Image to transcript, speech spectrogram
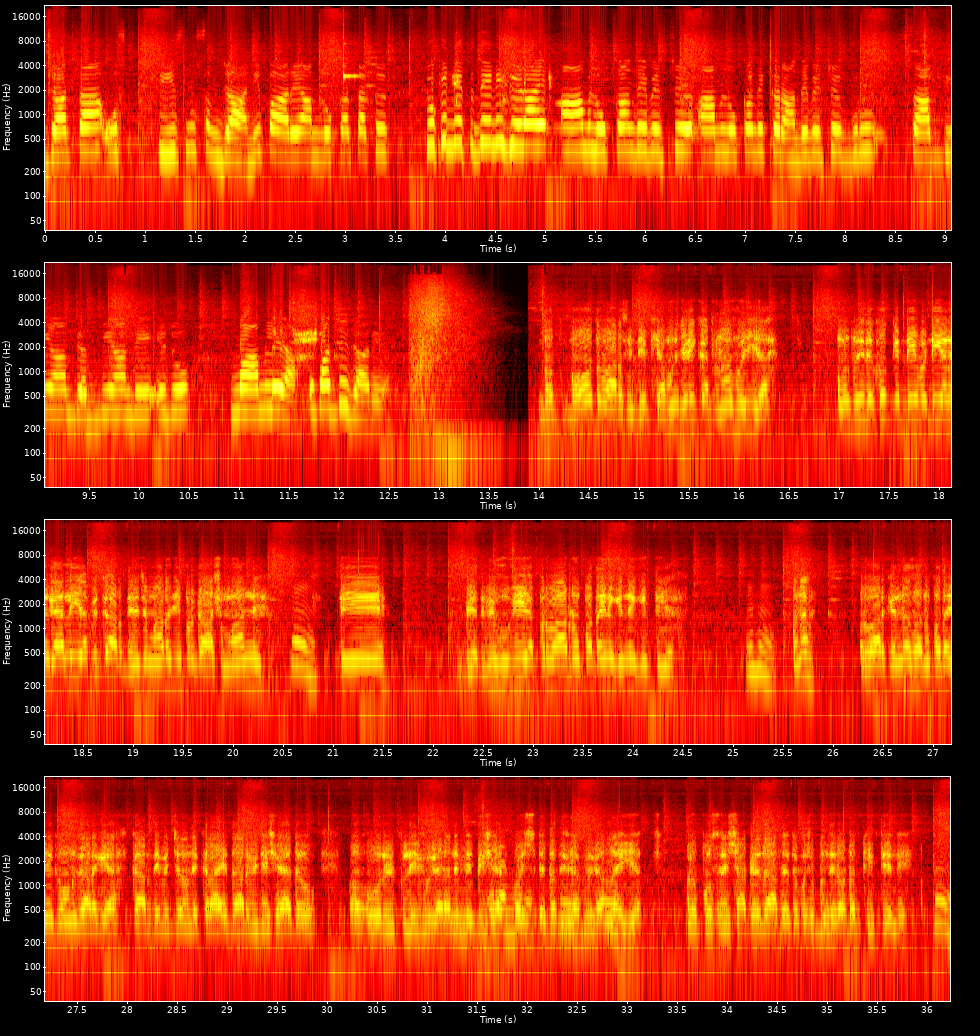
ਜਾਂ ਤਾਂ ਉਸ ਚੀਜ਼ ਨੂੰ ਸਮਝਾ ਨਹੀਂ ਪਾ ਰਹੇ ਆਮ ਲੋਕਾਂ ਤੱਕ ਕਿਉਂਕਿ ਨਿਤ ਦਿਨ ਹੀ ਜਿਹੜਾ ਹੈ ਆਮ ਲੋਕਾਂ ਦੇ ਵਿੱਚ ਆਮ ਲੋਕਾਂ ਦੇ ਘਰਾਂ ਦੇ ਵਿੱਚ ਗੁਰੂ ਸਾਹਿਬ ਦੀਆਂ ਬੇਅਦਬੀਆਂ ਦੇ ਇਹ ਜੋ ਮਾਮਲੇ ਆ ਉਹ ਵੱਧਦੇ ਜਾ ਰਹੇ ਆ। ਬਹੁਤ ਬਹੁਤ ਵਾਰ ਅਸੀਂ ਦੇਖਿਆ ਹੁਣ ਜਿਹੜੀ ਘਟਨਾ ਹੋਈ ਆ ਹੁਣ ਤੁਸੀਂ ਦੇਖੋ ਕਿੰਨੀ ਵੱਡੀ ਅਣਗਹਿਲੀ ਆ ਵੀ ਘਰ ਦੇ ਵਿੱਚ ਮਹਾਰਾਜ ਜੀ ਪ੍ਰਕਾਸ਼ ਮਾਨ ਨੇ। ਤੇ ਬੇਦਬੀ ਹੋ ਗਈ ਆ ਪਰਿਵਾਰ ਨੂੰ ਪਤਾ ਹੀ ਨਹੀਂ ਕਿੰਨੇ ਕੀਤੀ ਆ। ਹਨਾ? ਪਰਿਵਾਰ ਕਹਿੰਦਾ ਸਾਨੂੰ ਪਤਾ ਹੀ ਨਹੀਂ ਕੌਣ ਕਰ ਗਿਆ। ਘਰ ਦੇ ਵਿੱਚ ਉਹਨਾਂ ਦੇ ਕਿਰਾਏਦਾਰ ਵੀ ਨੇ ਸ਼ਾਇਦ ਉਹ ਉਹ ਹੋਰ ਵੀ ਕੁਲੀਗ ਵਗੈਰਾ ਨੇ ਮੇਬੀ ਸ਼ਾਇਦ ਕੋਈ ਇਦਾਂ ਦੀ ਆਪਣੀ ਗੱਲ ਆਈ ਆ। ਕੋਈ ਪੁਲਿਸ ਨੇ ਸ਼ੱਕ ਦੇ ਆਧਾਰ ਦੇ ਉੱਤੇ ਕੁਝ ਬੰਦੇ ਰੌਡ ਅਪ ਕੀਤੇ ਨੇ।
